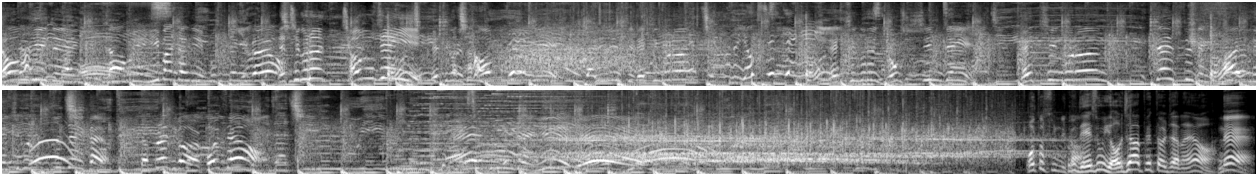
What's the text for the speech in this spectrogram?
연기쟁이. 자, 우리 이 반장님 무슨 쟁일까요? 내 친구는 점쟁이. 내 친구는 점쟁이. 자, 윤진 씨, 내 친구는 친구는 욕심쟁이. 내 친구는 욕심쟁이. 내 친구는 센스쟁이. 과연 내 친구는 무슨 쟁일까요? 자, 프렌즈 걸 보세요. 센스쟁이. 예. 어떻습니까? 내숭 여자 앞에 떨잖아요. 네,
